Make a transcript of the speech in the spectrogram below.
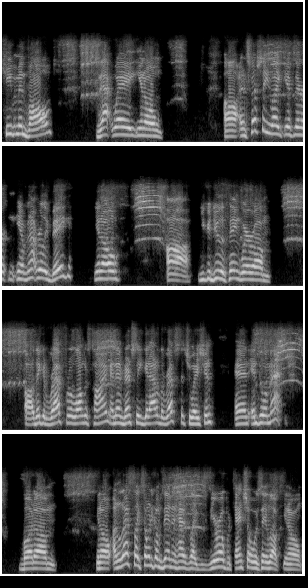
keep them involved. That way, you know, uh, and especially like if they're, you know, they're not really big, you know, uh, you could do the thing where um, uh, they could ref for the longest time and then eventually get out of the ref situation and into a match. But um, you know, unless like somebody comes in and has like zero potential, we say, look, you know,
